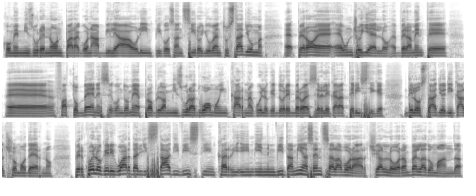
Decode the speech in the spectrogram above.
come misure non paragonabile a Olimpico, San Siro, Juventus Stadium, eh, però è, è, un gioiello, è veramente eh, fatto bene. Secondo me è proprio a misura d'uomo, incarna quello che dovrebbero essere le caratteristiche dello stadio di calcio moderno governo. Per quello che riguarda gli stati visti in, carri- in, in vita mia senza lavorarci, allora, bella domanda.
